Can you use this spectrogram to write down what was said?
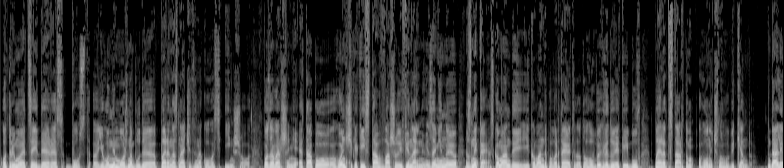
отримує цей ДРС буст. Його не можна буде переназначити на когось іншого. По завершенні етапу гонщик, який став вашою фінальною заміною, зникає з команди, і команда повертається до того вигляду, який був перед стартом гоночного вікенду. Далі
